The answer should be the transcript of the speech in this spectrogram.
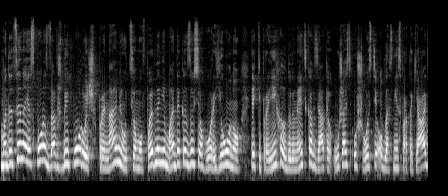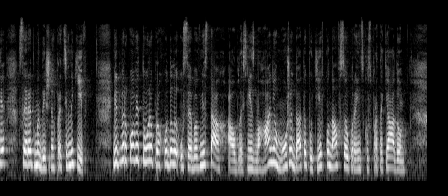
Медицина і спорт завжди поруч. Принаймні у цьому впевнені медики з усього регіону, які приїхали до Донецька взяти участь у шостій обласній спартакіаді серед медичних працівників. Відбіркові тури проходили у себе в містах, а обласні змагання можуть дати путівку на всеукраїнську спартакіаду.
